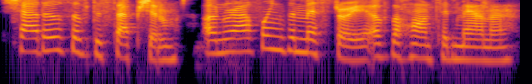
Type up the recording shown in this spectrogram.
Shadows of Deception, unraveling the mystery of the haunted manor.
